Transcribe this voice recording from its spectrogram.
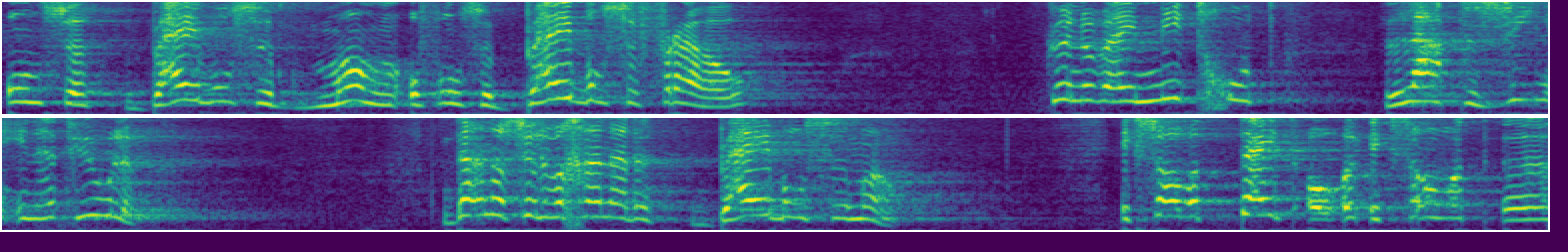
onze bijbelse man of onze bijbelse vrouw, kunnen wij niet goed laten zien in het huwelijk. Daarna zullen we gaan naar de bijbelse man. Ik zal wat tijd, ik zal wat uh,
